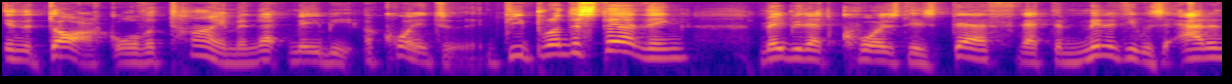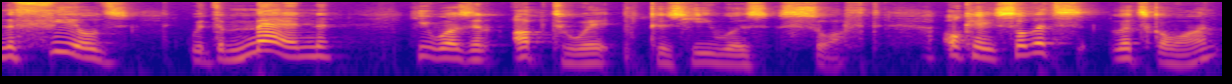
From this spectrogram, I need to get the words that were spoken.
in the dark all the time, and that maybe, according to deeper understanding, maybe that caused his death. That the minute he was out in the fields with the men, he wasn't up to it because he was soft. Okay, so let's let's go on.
